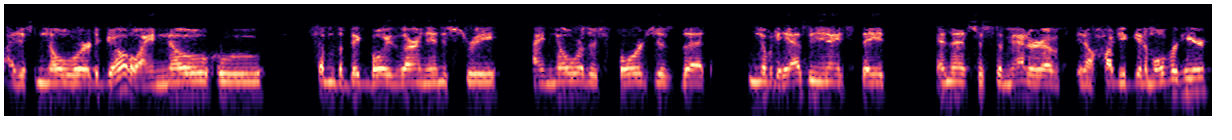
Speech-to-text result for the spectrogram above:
I just know where to go. I know who some of the big boys are in the industry. I know where there's forages that nobody has in the United States, and then it's just a matter of you know how do you get them over here.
